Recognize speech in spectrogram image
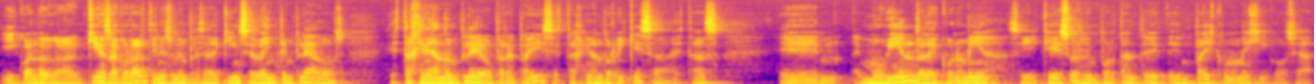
y cuando quieres acordar tienes una empresa de 15, 20 empleados, estás generando empleo para el país, estás generando riqueza, estás eh, moviendo la economía, ¿sí? que eso es lo importante de, un país como México. O sea,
